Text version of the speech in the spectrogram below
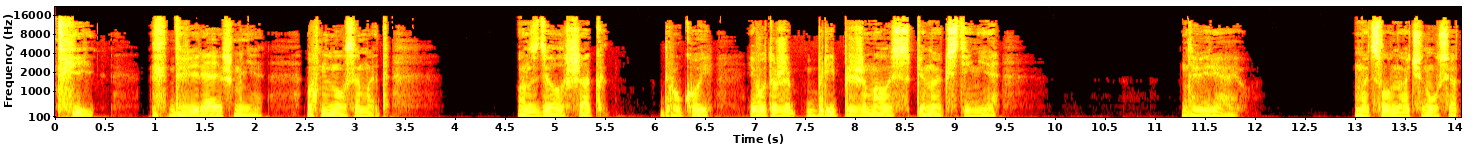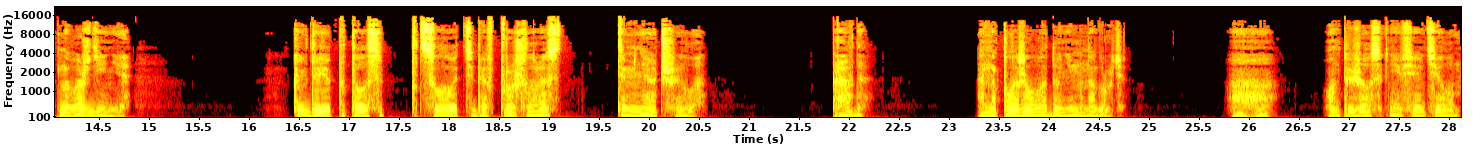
«Ты доверяешь мне?» — ухмыльнулся Мэтт. Он сделал шаг, другой, и вот уже Бри прижималась спиной к стене. «Доверяю». Мэтт словно очнулся от наваждения. «Когда я пытался поцеловать тебя в прошлый раз, ты меня отшила. Правда?» Она положила ладонь ему на грудь. «Ага». Он прижался к ней всем телом.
